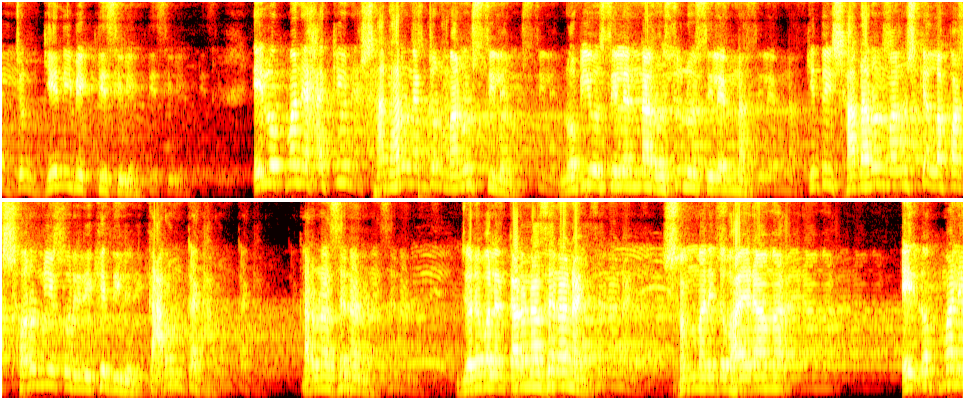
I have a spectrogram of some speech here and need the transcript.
একজন জ্ঞানী ব্যক্তি ছিলেন। এই লোকমানে হাকিম সাধারণ একজন মানুষ ছিলেন। নবীও ছিলেন না, রসুলও ছিলেন না। কিন্তু এই সাধারণ মানুষকে আল্লাহ পাক স্মরণীয় করে রেখে দিলেন। কারণটা কারণ আছে না নাই? জোরে বলেন, কারণ আছে না নাই? সম্মানিত ভাইরা আমার এই লোকমানে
